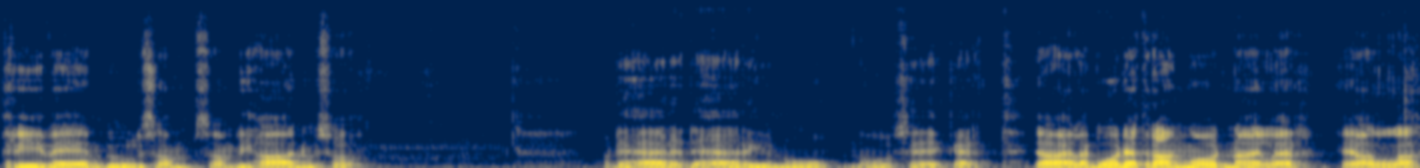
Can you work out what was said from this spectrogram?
tre VM-guld som, som vi har nu så och det här, det här är ju nog, nog säkert, ja eller går det att rangordna eller är alla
